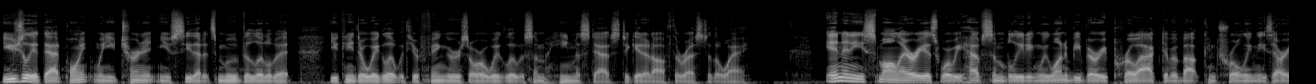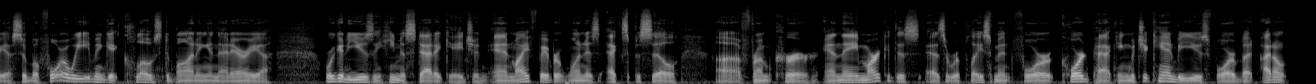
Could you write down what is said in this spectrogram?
usually at that point, when you turn it and you see that it's moved a little bit, you can either wiggle it with your fingers or wiggle it with some hemostats to get it off the rest of the way in any small areas where we have some bleeding, we want to be very proactive about controlling these areas. So before we even get close to bonding in that area, we're going to use a hemostatic agent. And my favorite one is Expasyl uh, from Kerr. And they market this as a replacement for cord packing, which it can be used for, but I don't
